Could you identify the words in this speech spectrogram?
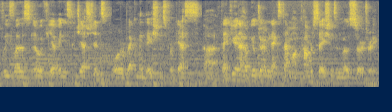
Please let us know if you have any suggestions or recommendations for guests. Uh, thank you, and I hope you'll join me next time on Conversations in Mohs Surgery.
